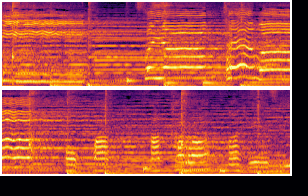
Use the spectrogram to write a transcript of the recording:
นี สยาม อัครมเหสี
